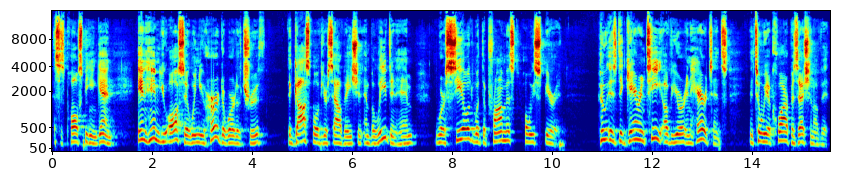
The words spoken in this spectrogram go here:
This is Paul speaking again. In him you also, when you heard the word of truth, the gospel of your salvation, and believed in him, were sealed with the promised Holy Spirit, who is the guarantee of your inheritance until we acquire possession of it,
